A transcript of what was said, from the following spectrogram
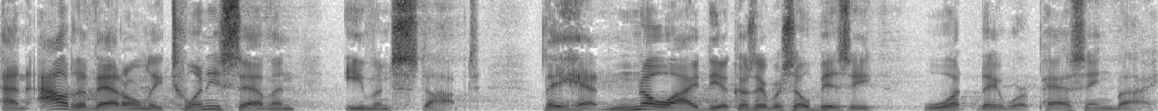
and out of that, only 27 even stopped. They had no idea because they were so busy what they were passing by.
